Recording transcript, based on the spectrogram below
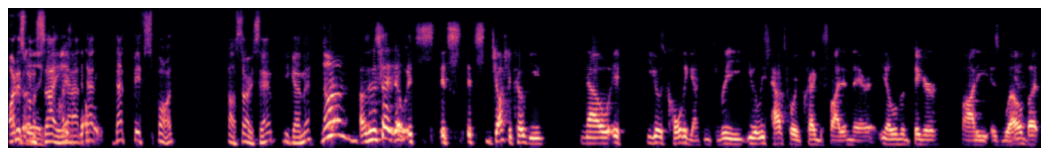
I just But, want to like, say I- uh, that that fifth spot. Oh, sorry, Sam. You go, man. No, no, I was going to say no. It's it's it's Josh Okogie. Now, if he goes cold again from three, you at least have Torrey Craig to slide in there. You know, a little bit bigger body as well. Yeah. But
